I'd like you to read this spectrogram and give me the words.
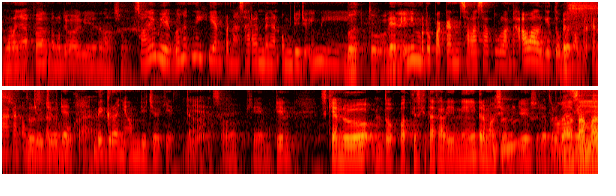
mau nanya apa tentang Om Jojo gini langsung. Soalnya banyak banget nih yang penasaran dengan Om Jojo ini. Betul. Dan ini merupakan salah satu langkah awal gitu buat Betul memperkenalkan Om Jojo dan backgroundnya Om Jojo gitu. Yes, oke. Mungkin sekian dulu untuk podcast kita kali ini. Terima kasih Om Jojo yang sudah berbagi sama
